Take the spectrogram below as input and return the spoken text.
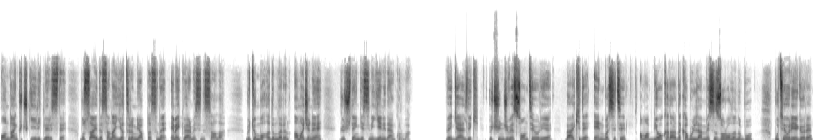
Ondan küçük iyilikler iste. Bu sayede sana yatırım yapmasını, emek vermesini sağla. Bütün bu adımların amacı ne? Güç dengesini yeniden kurmak. Ve geldik üçüncü ve son teoriye. Belki de en basiti ama bir o kadar da kabullenmesi zor olanı bu. Bu teoriye göre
